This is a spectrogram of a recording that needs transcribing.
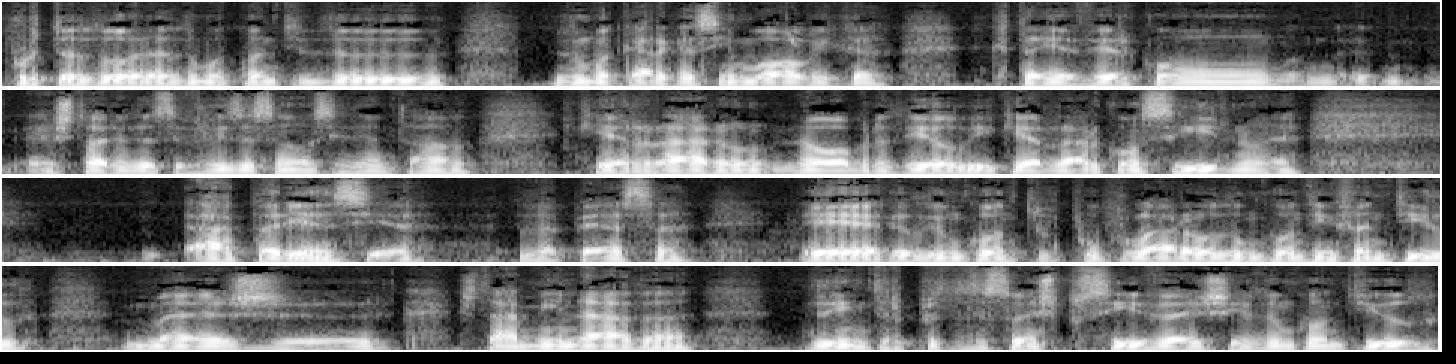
portadora de uma, de, de uma carga simbólica que tem a ver com a história da civilização ocidental, que é raro na obra dele e que é raro conseguir, não é? A aparência da peça é de um conto popular ou de um conto infantil, mas uh, está minada de interpretações possíveis e de um conteúdo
